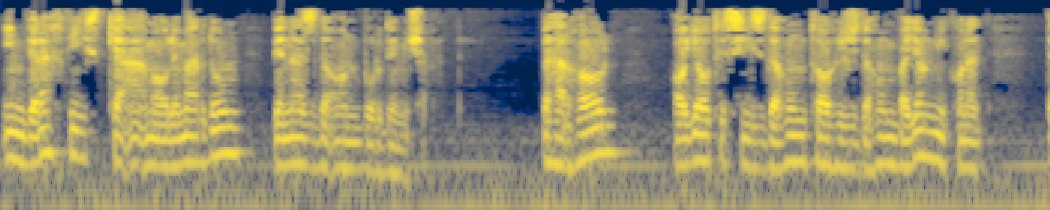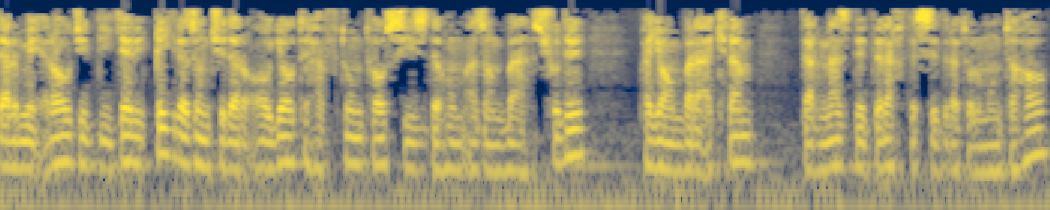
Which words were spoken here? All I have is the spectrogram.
این درختی است که اعمال مردم به نزد آن برده می شود به هر حال آیات سیزدهم تا هجدهم بیان می کند در معراج دیگری غیر از آنچه در آیات هفتم تا سیزدهم از آن بحث شده پیامبر اکرم در نزد درخت صدرت المنتها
